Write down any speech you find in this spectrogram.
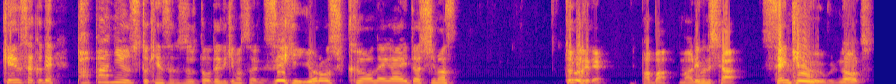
検索でパパニュースと検索すると出てきますので、ぜひよろしくお願いいたします。というわけで、パパ、マリオでした。Thank you, not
